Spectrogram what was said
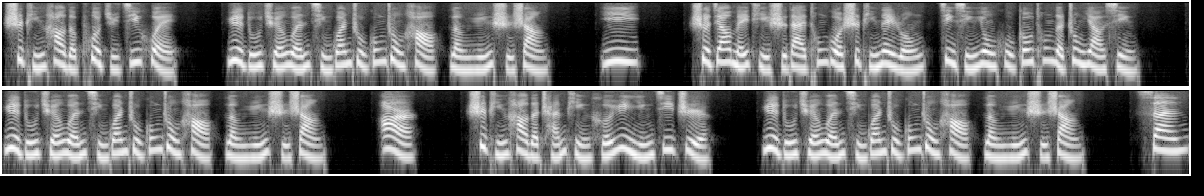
视频号的破局机会。阅读全文，请关注公众号冷云时尚。一、社交媒体时代，通过视频内容进行用户沟通的重要性。阅读全文，请关注公众号冷云时尚。二、视频号的产品和运营机制。阅读全文，请关注公众号冷云时尚。三、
